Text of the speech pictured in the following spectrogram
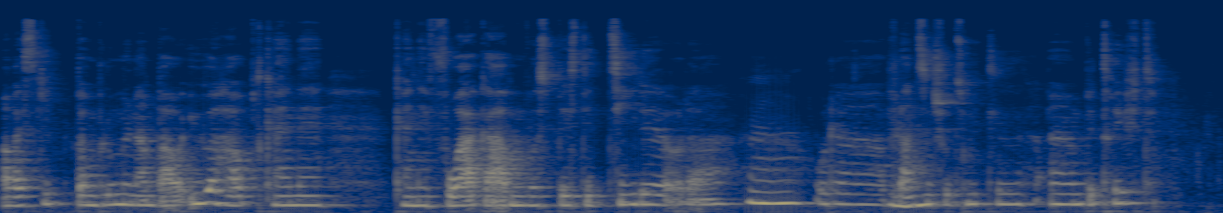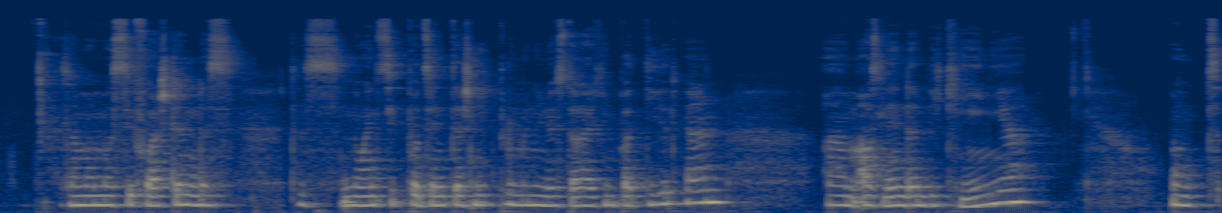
aber es gibt beim Blumenanbau überhaupt keine, keine Vorgaben, was Pestizide oder, mhm. oder Pflanzenschutzmittel äh, betrifft. Also man muss sich vorstellen, dass, dass 90 Prozent der Schnittblumen in Österreich importiert werden, ähm, aus Ländern wie Kenia. Und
